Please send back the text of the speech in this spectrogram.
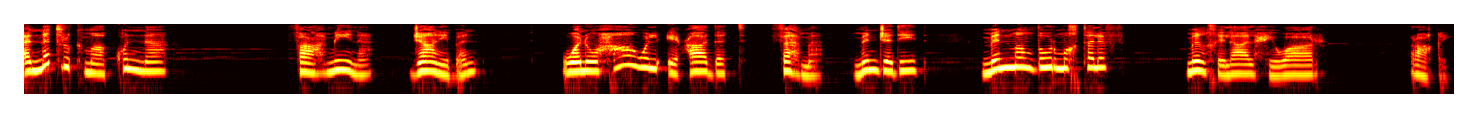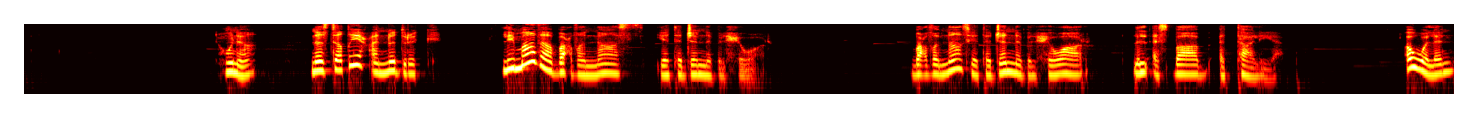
أن نترك ما كنا فاهمينه جانبا ونحاول إعادة فهمه من جديد من منظور مختلف من خلال حوار راقي. هنا نستطيع أن ندرك لماذا بعض الناس يتجنب الحوار. بعض الناس يتجنب الحوار للأسباب التالية. اولا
